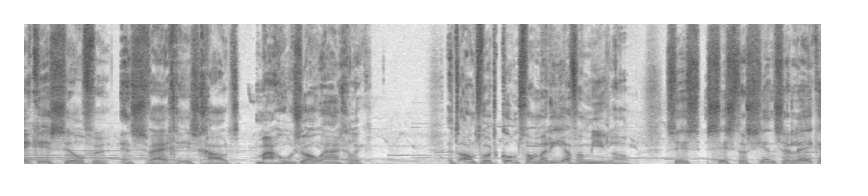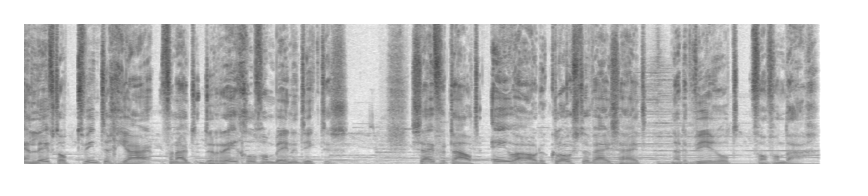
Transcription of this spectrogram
Spreken is zilver en zwijgen is goud. Maar hoezo eigenlijk? Het antwoord komt van Maria van Mierlo. Ze is Cisterciënserleek en leeft al twintig jaar vanuit de regel van Benedictus. Zij vertaalt eeuwenoude kloosterwijsheid naar de wereld van vandaag.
